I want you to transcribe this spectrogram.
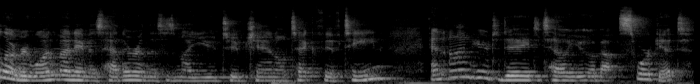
Hello everyone, my name is Heather and this is my YouTube channel Tech15 and I'm here today to tell you about SWORKIT,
